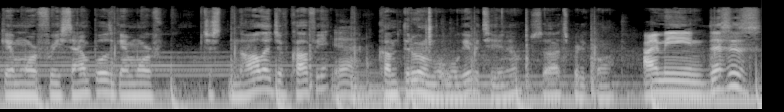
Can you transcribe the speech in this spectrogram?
get more free samples, get more just knowledge of coffee, yeah. come through and we'll, we'll give it to you. You know, so that's pretty cool. I mean, this is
